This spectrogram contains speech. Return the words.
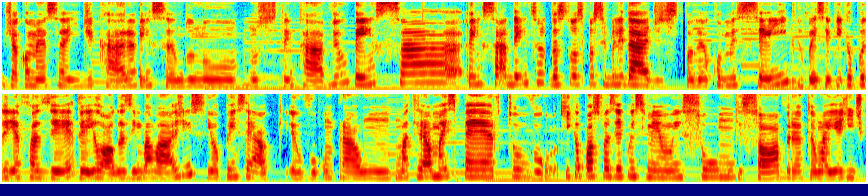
já começa aí de cara pensando no, no sustentável, pensa pensar dentro das suas possibilidades. Quando eu comecei, eu pensei o que, que eu poderia fazer, veio logo as embalagens e eu pensei, ah, eu vou comprar um, um material mais perto, vou, o que, que eu posso fazer com esse meu insumo que sobra. Então aí a gente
